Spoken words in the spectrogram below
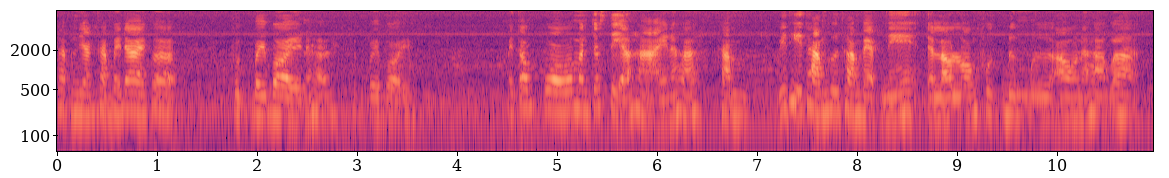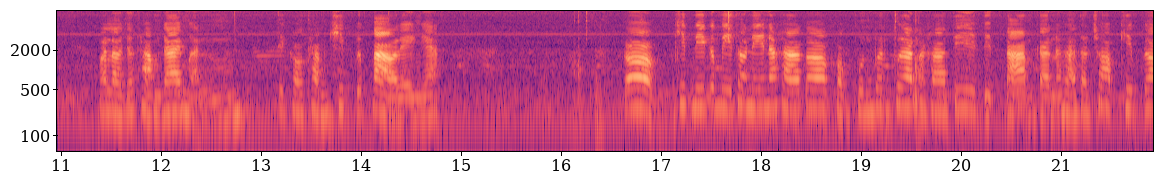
ถ้ามันยังทำไม่ได้ก็ฝึกบ่อยๆนะคะ ฝึกบ่อยๆ ไม่ต้องกลัวว่ามันจะเสียหายนะคะทำวิธีทำคือทำแบบนี้ แต่เราลองฝึกดึงมือเอานะคะ ว่าว่าเราจะทำได้เหมือนที่เขาทำคลิปหรือเปล่าอะไรอย่างเงี้ย ก็คลิปนี้ก็มีเท่านี้นะคะ ก็ขอบคุณเพื่อนๆนะคะ ที่ติดตามกันนะคะ ถ้าชอบคลิปก็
